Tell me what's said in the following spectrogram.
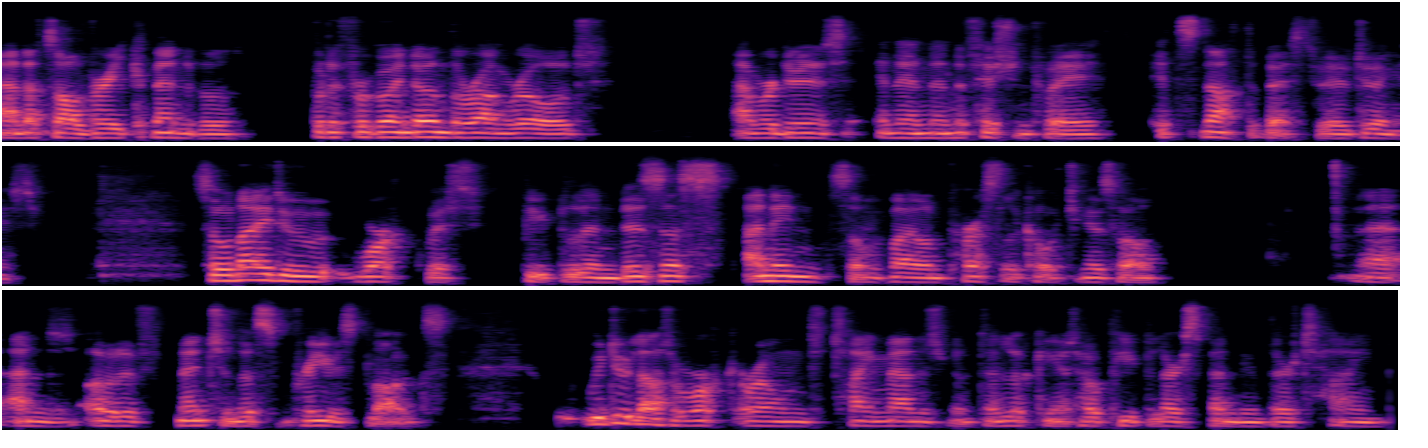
And that's all very commendable. But if we're going down the wrong road and we're doing it in an inefficient way, it's not the best way of doing it. So when I do work with people in business and in some of my own personal coaching as well, uh, and I would have mentioned this in previous blogs, we do a lot of work around time management and looking at how people are spending their time.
